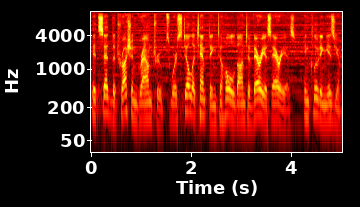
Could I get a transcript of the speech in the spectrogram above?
It said that Russian ground troops were still attempting to hold on to various areas, including Izium.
